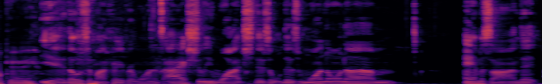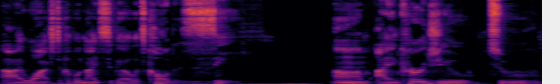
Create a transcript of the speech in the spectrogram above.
okay. Yeah, those are my favorite ones. I actually watched. There's a, there's one on um, Amazon that I watched a couple nights ago. It's called Z. Um, I encourage you to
